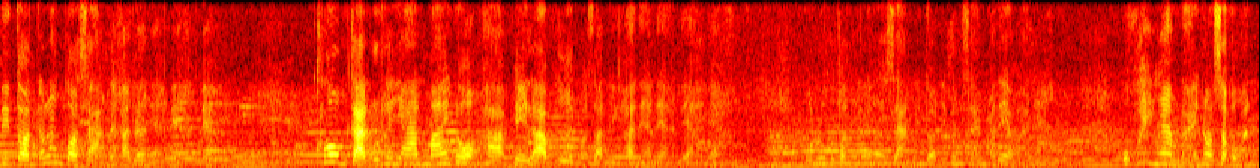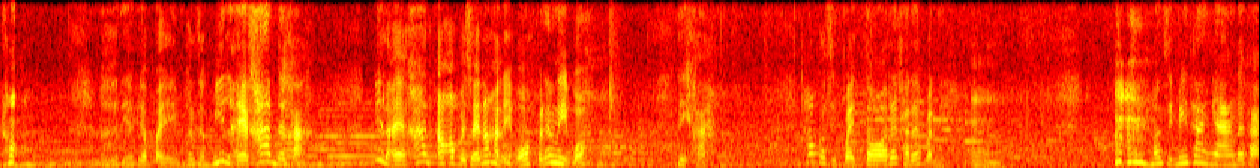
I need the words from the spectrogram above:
นี่ตอนกำลังก่อสร้างนะคะเด้อเนี่ยเนี่ยเนี่ย โครงการอุทยานไม้ดอกพระเพลาเพลินมาสั่นนี่ค่ะเนี่ยเนี่ยเนี่ยเนี่ยบ่รู้ว่าตอนนี้กำลังสร้างนี่ตอนนี้เพิ่นสร้างมาแล้วค่ะเนี่ยโอ้ยงามหลายเนาะสะอ่อนเนาะเออเดี๋ยวเดี๋ยวไปเพิ่นก็มีหลายอาคารเด้อค่ะ มีหลายอาคารเอาเอาไปใส่เนาะค่ะนี่โอ้ไปทางนี้บ่นี่ค่ะเท่ากับสิไปต่อเด้อค่ะเด้อบัดนี้ อืมมันสิมีทางยางเด้อค่ะ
